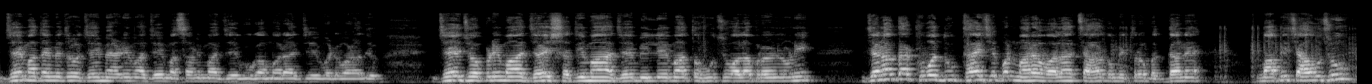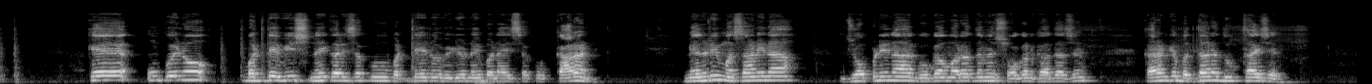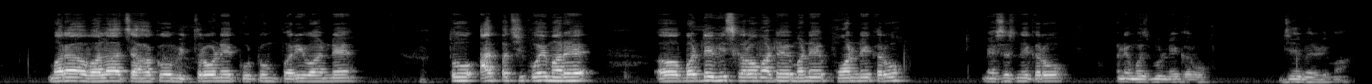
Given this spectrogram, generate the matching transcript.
જય માતા મિત્રો, જય મેરડીમાં, જય મસાણીમાં, જય ગુગા મહારાજ, જય વડવાળા દેવ, જય ઝોપડીમાં, જય સધીમાં, જય બિલ્લીમાં તો હું છું વાલા પ્રવીણ લોણી. જણાવતા ખૂબ જ દુઃખ થાય છે, પણ મારા વાલા ચાહકો મિત્રો બધાને માફી ચાહું છું કે હું કોઈનો બર્થડે વિશ નહીં કરી શકું બર્થડેનો વીડિયો નહીં બનાવી શકું. કારણ, મેલડી મસાણીના, ઝોપડીના ગોગા મહારાજ તમે સોગન ખાધા છે. કારણ કે બધાને દુઃખ થાય છે. મારા વાલા, ચાહકો, મિત્રોને, કુટુંબ, પરિવારને. તો આજ પછી કોઈ મારે બર્થડે વિશ કરવા માટે મને ફોન નહીં કરવો મેસેજ નહીં કરવો અને મજબૂર નહીં કરવો. જય મેરડીમાં.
